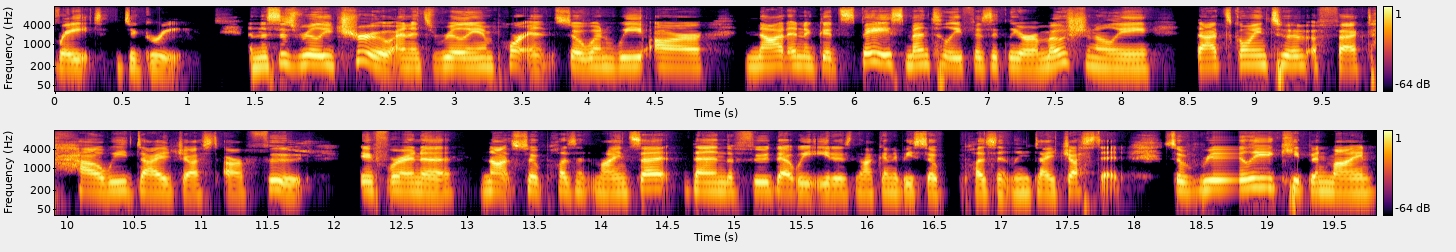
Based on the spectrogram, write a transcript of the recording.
great degree. And this is really true and it's really important. So when we are not in a good space mentally, physically, or emotionally, that's going to affect how we digest our food. If we're in a not so pleasant mindset, then the food that we eat is not going to be so pleasantly digested. So really keep in mind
